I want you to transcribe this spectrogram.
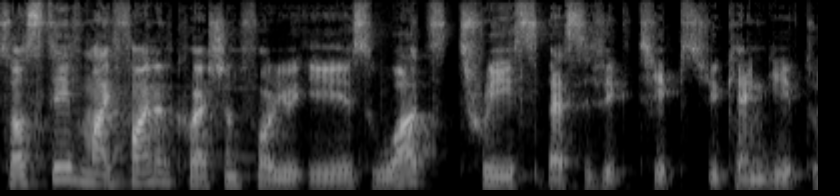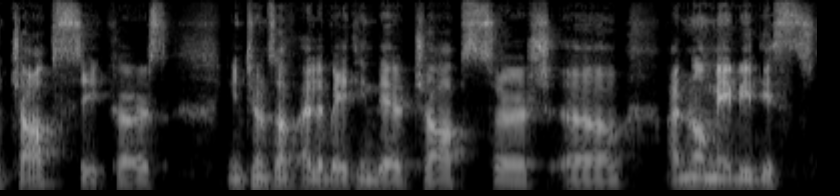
So, Steve, my final question for you is what three specific tips you can give to job seekers in terms of elevating their job search? Uh, I don't know, maybe this,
